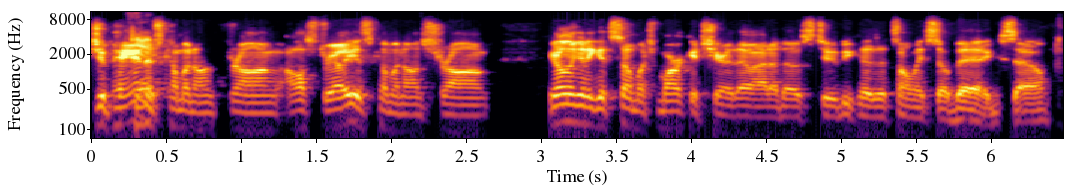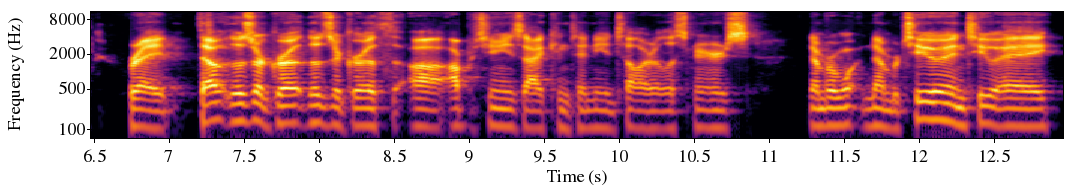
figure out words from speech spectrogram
Japan yeah. is coming on strong. Australia is coming on strong. You're only going to get so much market share though out of those two because it's only so big. So right, Th- those are growth. Those are growth uh, opportunities. I continue to tell our listeners. Number one, number two, and two A.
